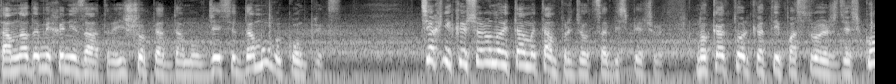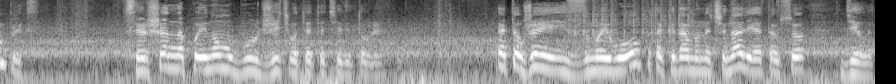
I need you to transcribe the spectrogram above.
Там надо механизаторы, еще 5 домов. 10 домов и комплекс. Техникой все равно и там, и там придется обеспечивать. Но как только ты построишь здесь комплекс, совершенно по-иному будет жить вот эта территория. Это уже из моего опыта, когда мы начинали это все делать.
